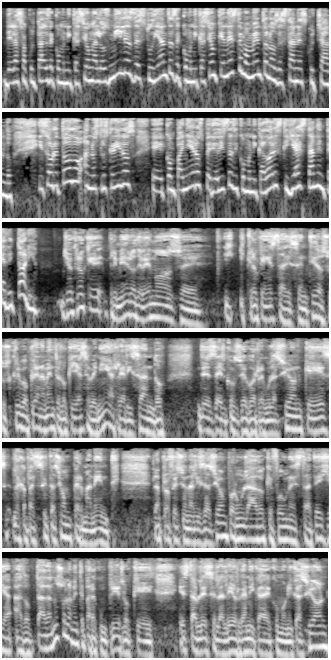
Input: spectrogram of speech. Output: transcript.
de las facultades de comunicación, a los miles de estudiantes de comunicación que en este momento nos están escuchando y sobre todo a nuestros queridos eh, compañeros periodistas y comunicadores que ya están en territorio. Yo creo que primero debemos eh, y, y, creo que en este sentido suscribo plenamente lo que ya se venía realizando desde el Consejo de Regulación, que es la capacitación permanente, la profesionalización, por un lado, que fue una estrategia adoptada no solamente para cumplir lo que establece la Ley Orgánica de Comunicación,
